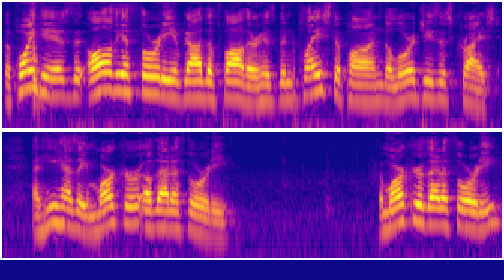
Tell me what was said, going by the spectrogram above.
The point is that all the authority of God the Father has been placed upon the Lord Jesus Christ, and he has a marker of that authority. The marker of that authority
